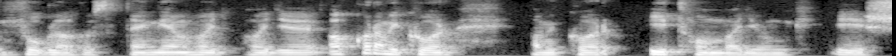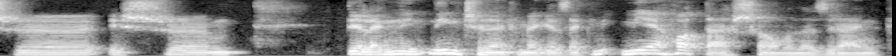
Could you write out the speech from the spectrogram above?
foglalkoztat engem, hogy, hogy akkor, amikor, amikor itthon vagyunk, és, és tényleg nincsenek meg ezek, milyen hatással van ez ránk?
